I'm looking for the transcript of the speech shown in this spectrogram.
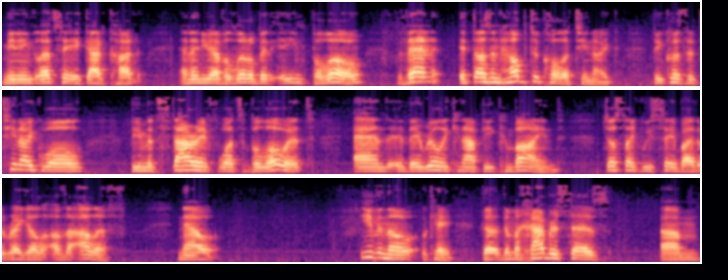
meaning let's say it got cut, and then you have a little bit ink below, then it doesn't help to call it tinaik, because the tinaik will be mitzaref what's below it, and they really cannot be combined, just like we say by the regal of the aleph. Now, even though, okay, the, the Mechaber says, um,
